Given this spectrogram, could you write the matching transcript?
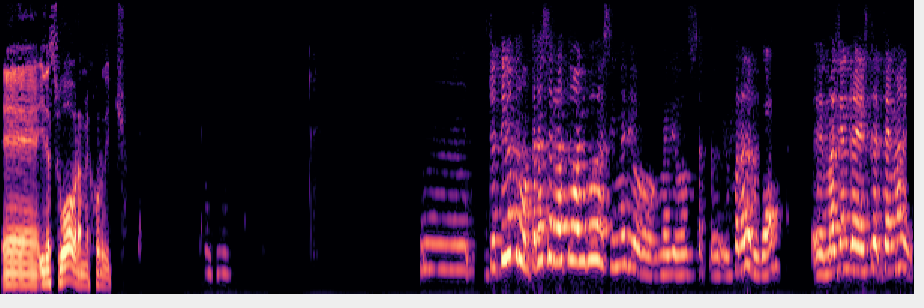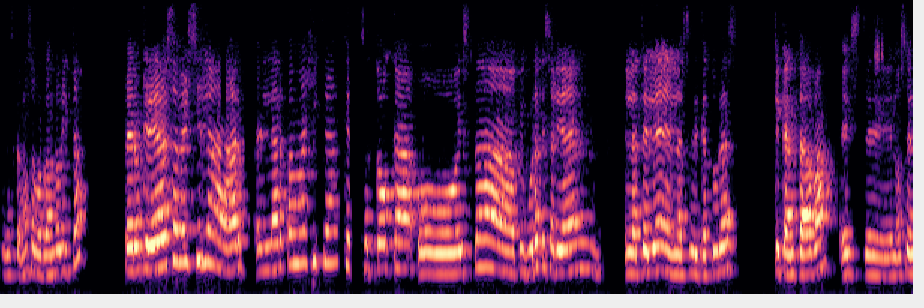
Eh, y de su obra, mejor dicho. Mm, yo te iba a preguntar hace rato algo así medio, medio eh, fuera de lugar, eh, más bien de este tema que estamos abordando ahorita, pero quería saber si la, ar- el arpa mágica que se toca o esta figura que salía en, en la tele, en las caricaturas, que cantaba, este, no sé,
